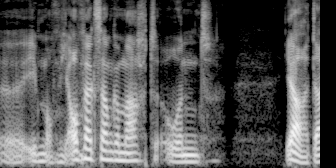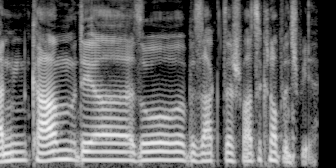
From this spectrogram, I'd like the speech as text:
äh, eben auf mich aufmerksam gemacht und ja, dann kam der so besagte schwarze Knopf ins Spiel.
